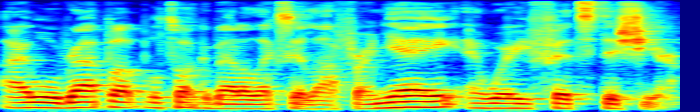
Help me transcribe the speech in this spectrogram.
I will wrap up. We'll talk about Alexis Lafreniere and where he fits this year.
